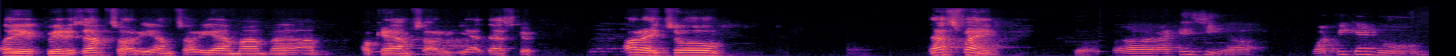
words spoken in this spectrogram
Oh, yeah, Aquarius. I'm sorry. I'm sorry. I'm, I'm, uh, I'm okay. I'm sorry. Yeah, that's good. All right. So that's fine. Uh, Rakesh ji, uh, what we can do,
